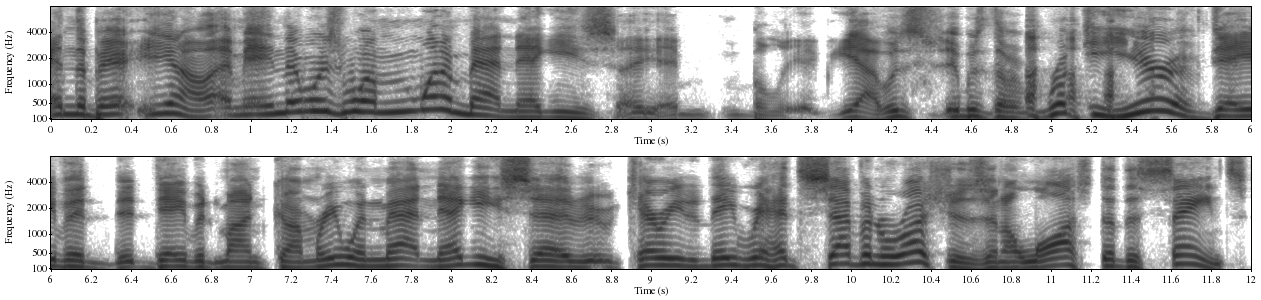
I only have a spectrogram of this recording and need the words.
and the bear, you know, I mean, there was one one of Matt Nagy's, I believe, yeah, it was it was the rookie year of David David Montgomery when Matt Nagy said carried they had seven rushes and a loss to the Saints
